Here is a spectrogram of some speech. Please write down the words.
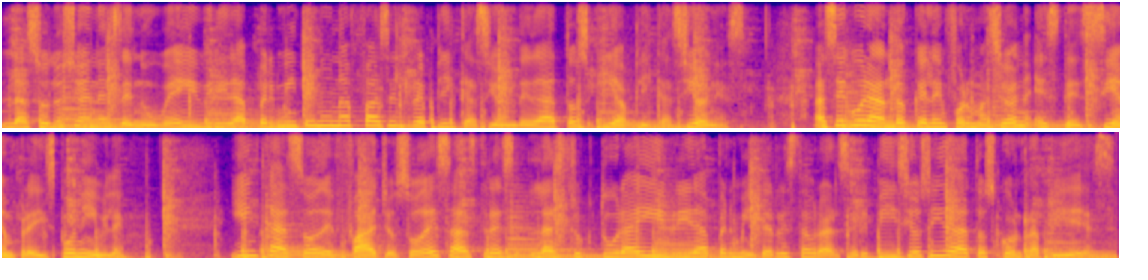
Las soluciones de nube híbrida permiten una fácil replicación de datos y aplicaciones, asegurando que la información esté siempre disponible. Y en caso de fallos o desastres, la estructura híbrida permite restaurar servicios y datos con rapidez,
